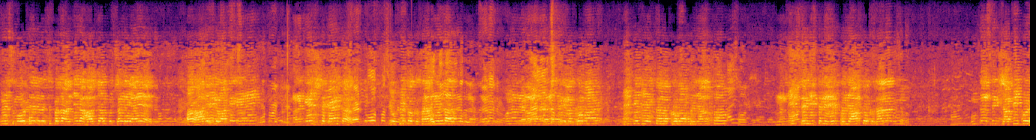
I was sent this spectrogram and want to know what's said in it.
ਉਹ ਇਸ ਮੋਰਚੇ ਦੇ ਵਿੱਚ ਪ੍ਰਧਾਨ ਜੀ ਦਾ ਹਾਲ ਚਾਲ ਪੁੱਛਣ ਲਈ ਆਏ ਹੈ। ਔਰ ਹਾਜ਼ਰੀ ਲਵਾ ਕੇ ਗਏ ਨੇ ਰਕੇਸ਼ ਯੂਪੀ ਤੋਂ ਕਿਸਾਨ ਨੇਤਾ ਉਹਨਾਂ ਦੇ ਨਾਲ ਸ੍ਰੀ ਲੱਖੋਵਾਲ ਬੀਕੇ ਜੀ ਲੱਖੋਵਾਲ ਪੰਜਾਬ ਤੋਂ ਮਨਜੀਤ ਸਿੰਘ ਜੀ ਧਨੇਰ ਪੰਜਾਬ ਤੋਂ ਕਿਸਾਨ ਆਗੂ ਬੂਟਾ ਸਿੰਘ ਸ਼ਾਦੀਪੁਰ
